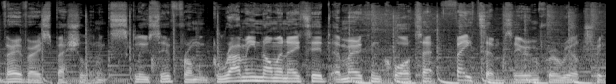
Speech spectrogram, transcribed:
very, very special and exclusive from Grammy nominated American quartet Fatum. So you're in for a real treat.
